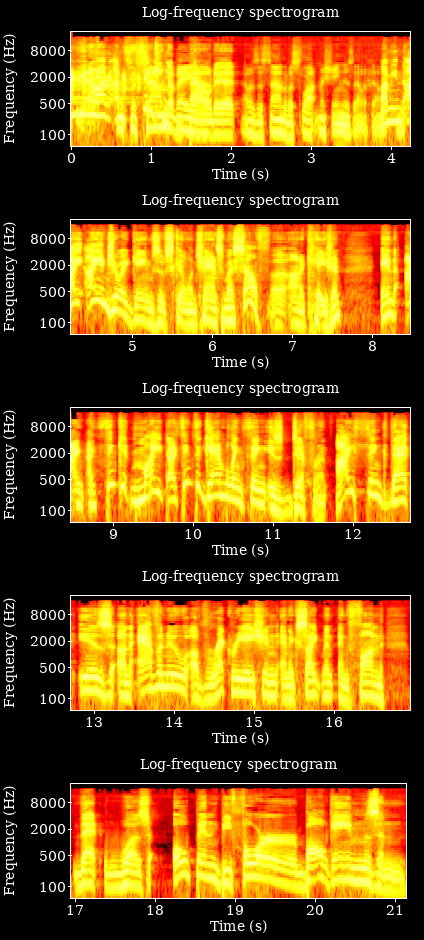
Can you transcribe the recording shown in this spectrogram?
You know, I'm, I'm thinking a, about uh, it. That was the sound of a slot machine. Is that what that was? I mean, I, I enjoy games of skill and chance myself uh, on occasion. And I, I think it might, I think the gambling thing is different. I think that is an avenue of recreation and excitement and fun that was open before ball games and,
